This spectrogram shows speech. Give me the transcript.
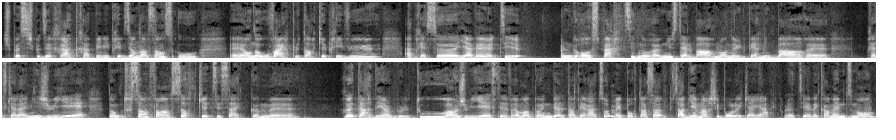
je sais pas si je peux dire rattraper les prévisions dans le sens où euh, on a ouvert plus tard que prévu. Après ça, il y avait une grosse partie de nos revenus c'était le bar, mais on a eu le permis de bar euh, presque à la mi-juillet. Donc tout ça en fait en sorte que tu sais ça a comme euh, retardé un peu le tout. En juillet, c'était vraiment pas une belle température, mais pourtant ça, a bien marché pour le kayak. Là, il y avait quand même du monde,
